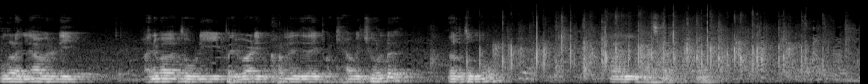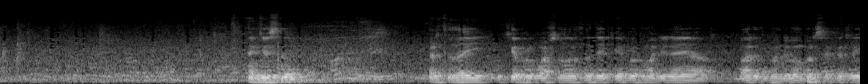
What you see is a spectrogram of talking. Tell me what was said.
നിങ്ങളെല്ലാവരുടെയും അനുവാദത്തോടെ ഈ പരിപാടി ഉദ്ഘാടനം ചെയ്തായി പ്രഖ്യാപിച്ചുകൊണ്ട് നിർത്തുന്നു. നന്ദി നമസ്കാരം. താങ്ക് യു സർ അടുത്തതായി മുഖ്യ പ്രഭാഷണം കെ. ബഹുമാനായ ഭാരത് ഫണ്ട് മെമ്പർ സെക്രട്ടറി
